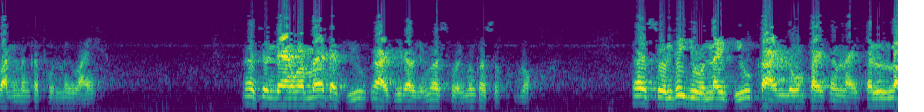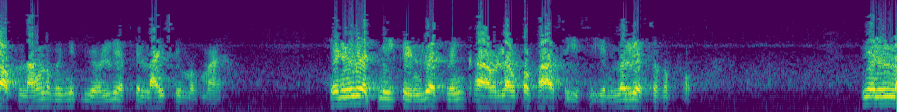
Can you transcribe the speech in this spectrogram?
วันมันก็ทนไม่ไหวนั่นแสดงว่าแม้แต่ผิวกายที่เราเห็นว่าสวยมันก็สกปรกถ้าส่วนที่อยู่ในผิวกายลงไปข้างในก็ลอกหลังลงไปนิดเดียวเลือดก็ไหลซึมออกมา เห็นเลือดมีกลิ่นเลือดเหม็นขาว เราก็พาซีซีนว่าเลือดสกปรกนี่หล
